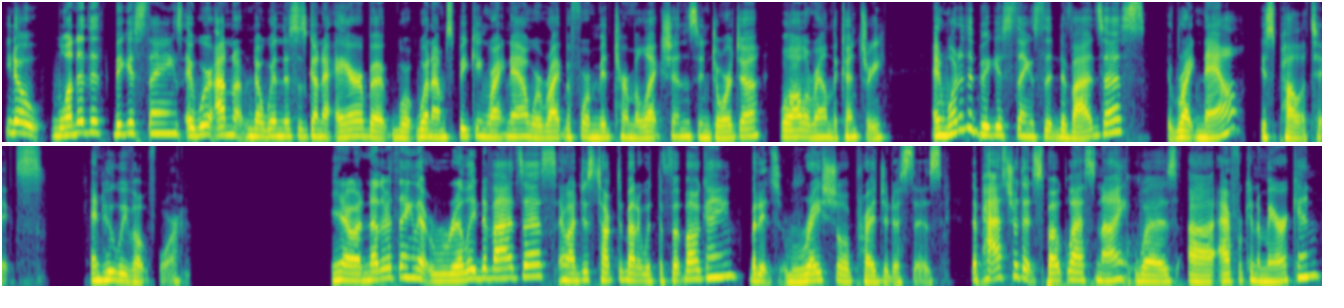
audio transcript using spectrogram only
You know, one of the biggest things, and we're, I don't know when this is going to air, but when I'm speaking right now, we're right before midterm elections in Georgia, well, all around the country. And one of the biggest things that divides us right now is politics and who we vote for. You know, another thing that really divides us, and I just talked about it with the football game, but it's racial prejudices. The pastor that spoke last night was uh, African American,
